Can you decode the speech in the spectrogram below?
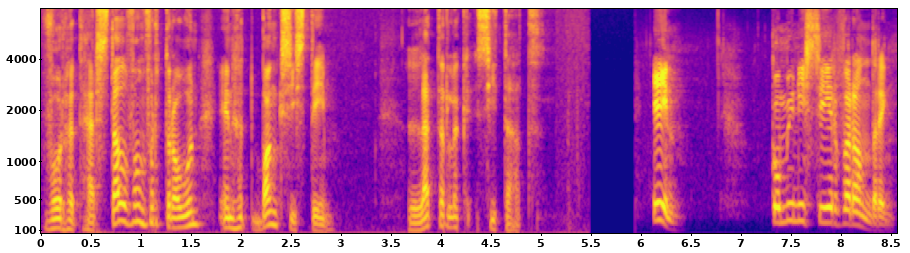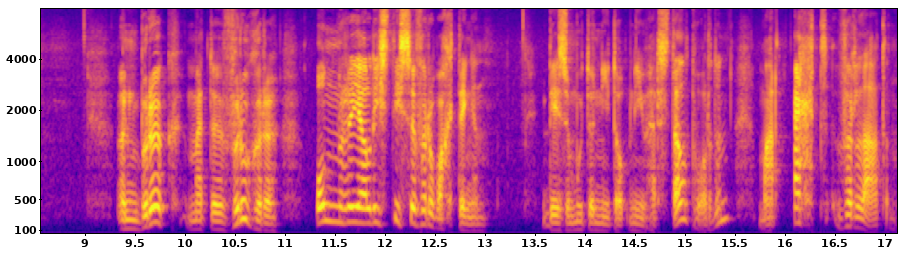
voor het herstel van vertrouwen in het banksysteem. Letterlijk citaat. 1. Communiceer verandering. Een breuk met de vroegere onrealistische verwachtingen. Deze moeten niet opnieuw hersteld worden, maar echt verlaten.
